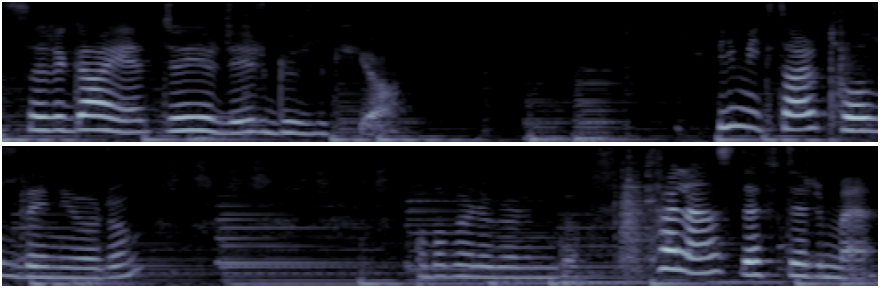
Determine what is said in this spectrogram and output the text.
Sarı gayet cayır cayır gözüküyor. Bir miktar toz deniyorum. O da böyle göründü. Talens defterime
